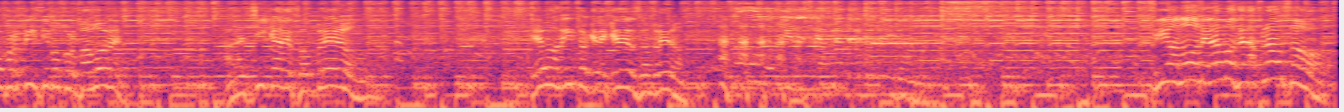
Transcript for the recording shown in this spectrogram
aplauso fortísimo, por favor, a la chica de sombrero. Qué bonito que le quede el sombrero. ¿Sí o no? Le damos el aplauso.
